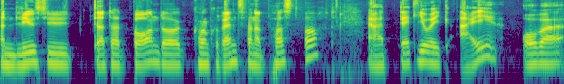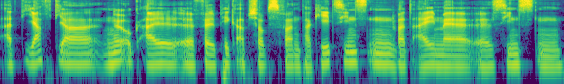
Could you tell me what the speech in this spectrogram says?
An Leus du, dass das Born der Konkurrenz von der Post wird? Ja, ich ei, aber at jaft ja ne auch all äh, für Pick-up-Shops von Paketdiensten, was ei mehr äh, Diensten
